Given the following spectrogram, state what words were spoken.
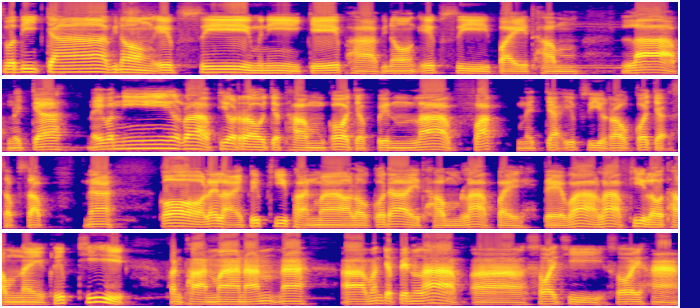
สวัสดีจ้าพี่น้อง FC มือนี้เจ๊พาพี่น้อง FC ไปทำลาบนะจ๊ะในวันนี้ลาบที่เราจะทำก็จะเป็นลาบฟักนะจ๊ะ FC เราก็จะสับๆนะ ก็หลายๆ คลิปที่ผ่านมาเราก็ได้ทำลาบไป แต่ว่าลาบที่เราทำในคลิปที่ผ่านๆมานั้นนะอ่ามันจะเป็นลาบอ่าซอยทีซอยห่าง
